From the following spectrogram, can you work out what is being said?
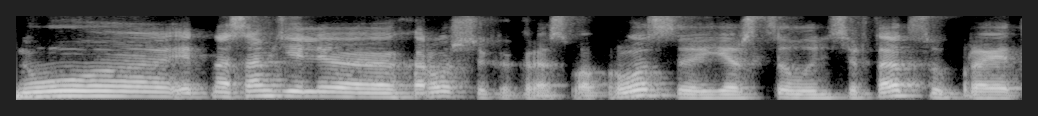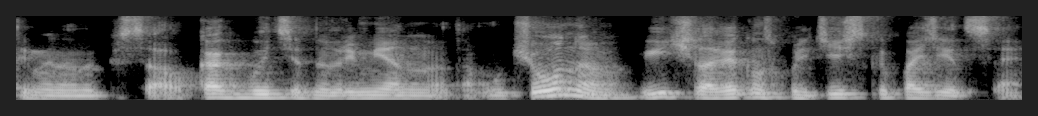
Ну, это на самом деле хороший как раз вопрос. Я же целую диссертацию про это именно написал. Как быть одновременно там, ученым и человеком с политической позицией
